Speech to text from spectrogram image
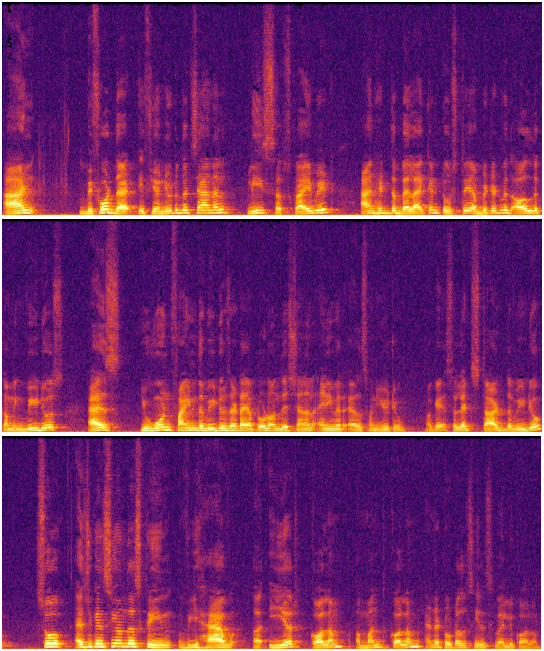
and before that if you're new to the channel please subscribe it and hit the bell icon to stay updated with all the coming videos as you won't find the videos that I upload on this channel anywhere else on YouTube. Okay so let's start the video. So as you can see on the screen we have a year column a month column and a total sales value column.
